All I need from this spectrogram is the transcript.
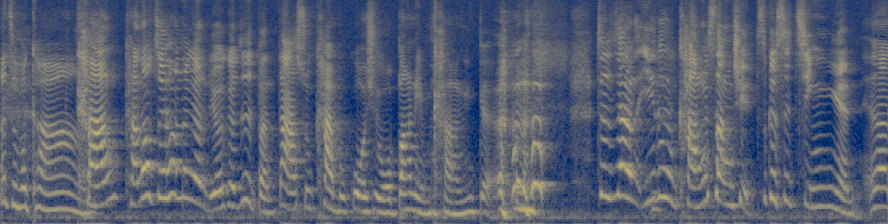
那怎么扛？扛扛到最后，那个有一个日本大叔看不过去，我帮你们扛一个，就这样一路扛上去。这个是经验，那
